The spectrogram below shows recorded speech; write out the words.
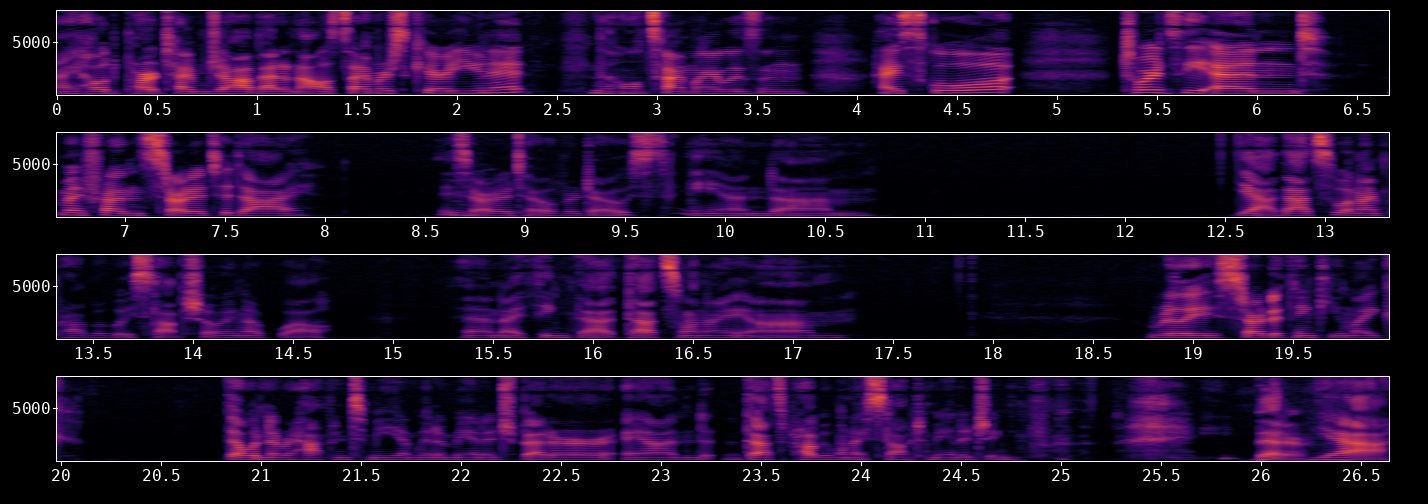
I held a part-time job at an Alzheimer's care unit the whole time I was in high school. Towards the end, my friends started to die. They started to overdose and um, yeah, that's when I probably stopped showing up well. And I think that that's when I um, really started thinking like that would never happen to me. I'm going to manage better, and that's probably when I stopped managing. Better. yeah,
